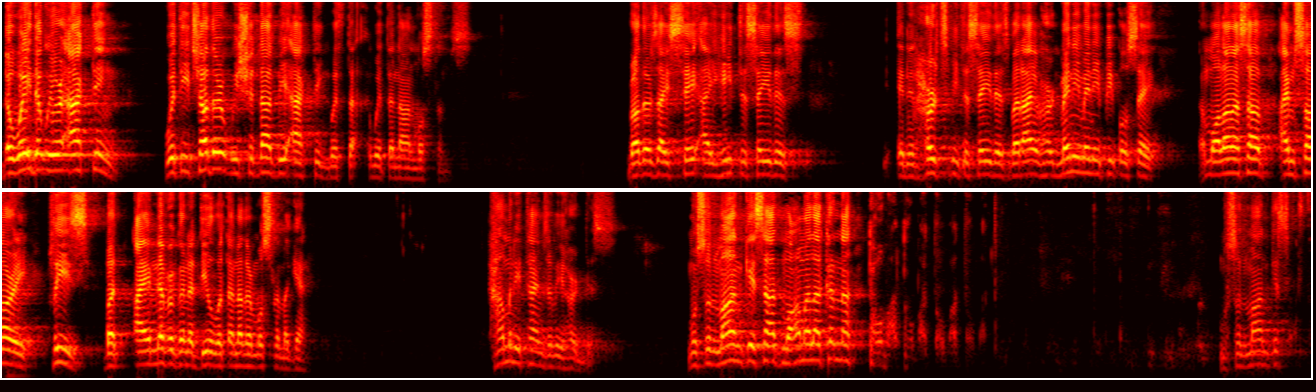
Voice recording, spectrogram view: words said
The way that we are acting with each other, we should not be acting with the, with the non Muslims. Brothers, I say, I hate to say this, and it hurts me to say this, but I have heard many, many people say, Maulana Sahib, I'm sorry, please, but I am never going to deal with another Muslim again. How many times have we heard this? مسلمان کے ساتھ معاملہ Musliman ke saath muamala karna, tawbah, tawbah, tawbah, tawbah. Musliman ke saath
